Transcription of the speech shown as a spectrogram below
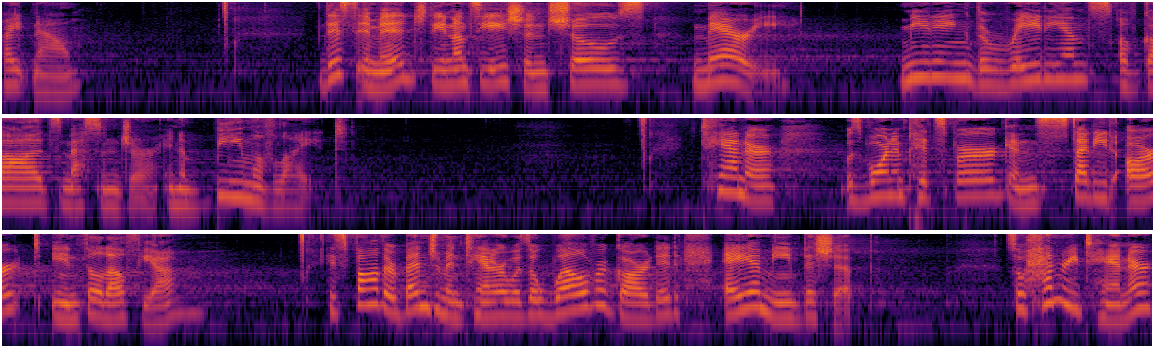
right now. This image, the Annunciation, shows Mary meeting the radiance of God's messenger in a beam of light. Tanner was born in Pittsburgh and studied art in Philadelphia. His father, Benjamin Tanner, was a well regarded AME bishop. So Henry Tanner,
